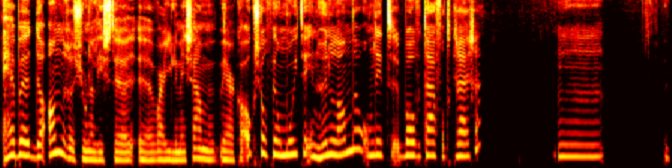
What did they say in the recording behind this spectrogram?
Hebben de andere journalisten uh, waar jullie mee samenwerken ook zoveel moeite in hun landen om dit eh, boven tafel te krijgen? Mm, het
